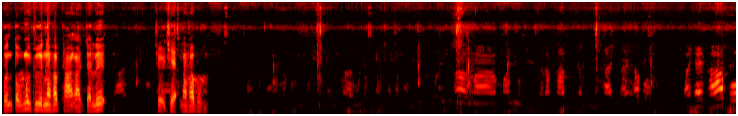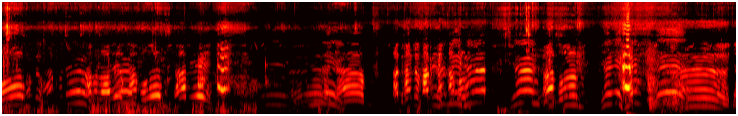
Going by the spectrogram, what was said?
ฝนตกเมื่อคืนนะครับ ทางอาจจะเละ เฉอะแฉะนะครับผมมามาอยู่ที่สารคามจากที่ชายชัยครับผมชายชัยครับผมเอามารอเร็วครับผมครับพี่ครับครับครับครับพี่ครับผมครับผมเออจ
